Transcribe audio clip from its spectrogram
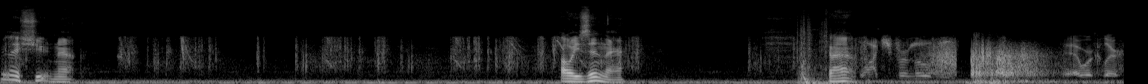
Who are they shooting at? Oh, he's in there. Can I? Watch for movement. Yeah, we're clear.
